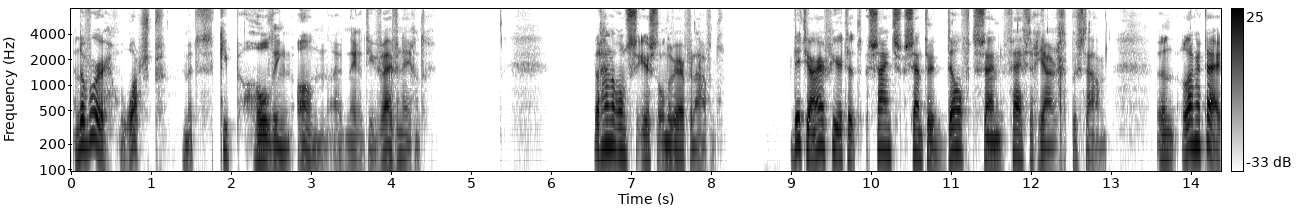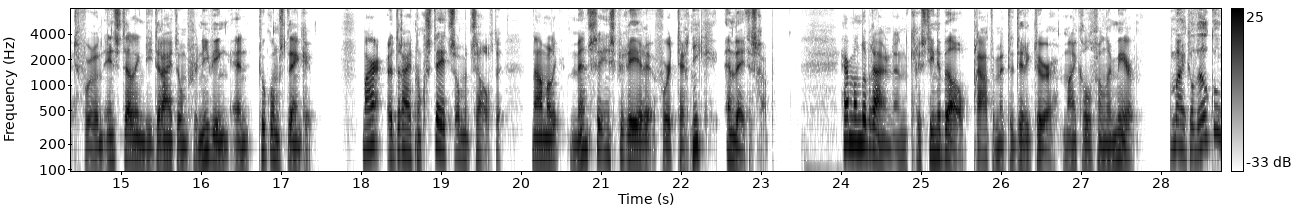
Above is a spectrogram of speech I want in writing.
En daarvoor Wasp met Keep Holding On uit 1995. We gaan naar ons eerste onderwerp vanavond. Dit jaar viert het Science Center Delft zijn 50-jarig bestaan. Een lange tijd voor een instelling die draait om vernieuwing en toekomstdenken. Maar het draait nog steeds om hetzelfde, namelijk mensen inspireren voor techniek en wetenschap. Herman de Bruin en Christine Bel praten met de directeur Michael van der Meer. Michael, welkom.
